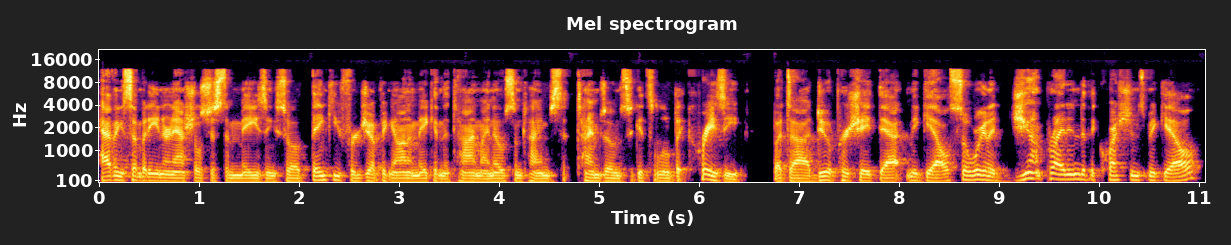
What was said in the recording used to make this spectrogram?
having somebody international is just amazing. So thank you for jumping on and making the time. I know sometimes time zones gets a little bit crazy, but I uh, do appreciate that, Miguel. So we're going to jump right into the questions, Miguel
